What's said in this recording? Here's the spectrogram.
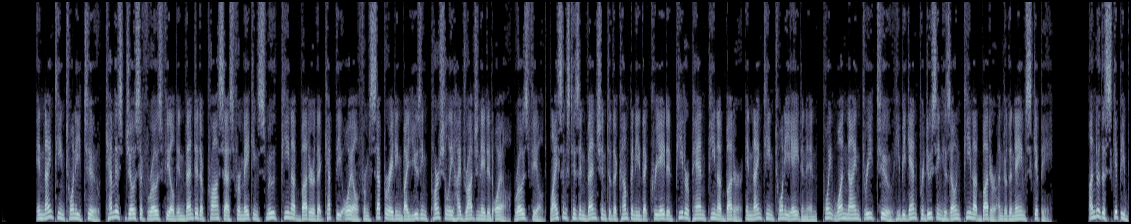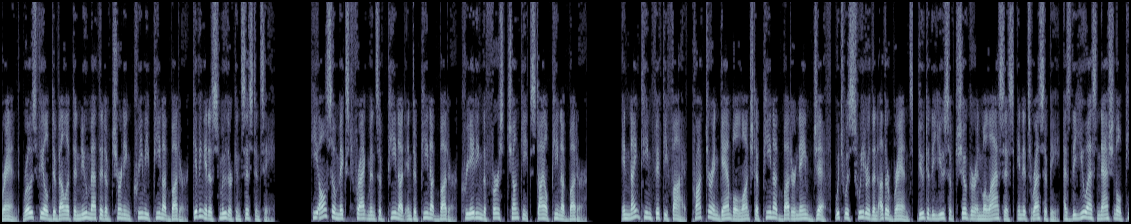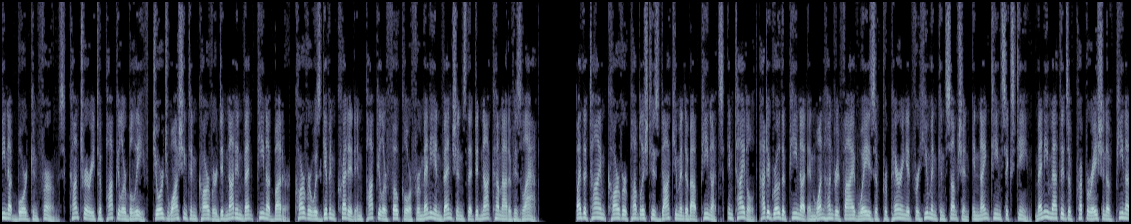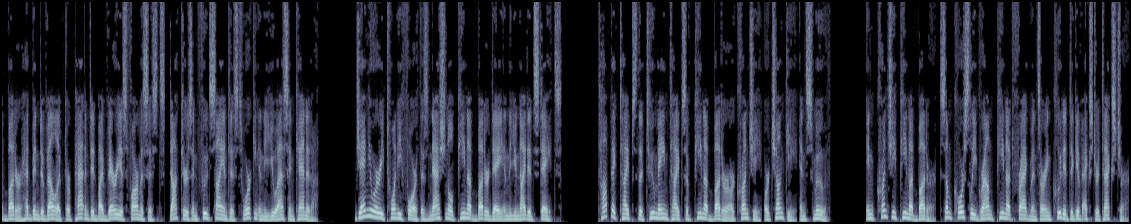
In 1922, chemist Joseph Rosefield invented a process for making smooth peanut butter that kept the oil from separating by using partially hydrogenated oil. Rosefield licensed his invention to the company that created Peter Pan peanut butter in 1928 and in .1932 he began producing his own peanut butter under the name Skippy. Under the Skippy brand, Rosefield developed a new method of churning creamy peanut butter, giving it a smoother consistency. He also mixed fragments of peanut into peanut butter, creating the first chunky style peanut butter. In 1955, Procter & Gamble launched a peanut butter named Jif, which was sweeter than other brands, due to the use of sugar and molasses in its recipe. As the U.S. National Peanut Board confirms, contrary to popular belief, George Washington Carver did not invent peanut butter. Carver was given credit in popular folklore for many inventions that did not come out of his lab. By the time Carver published his document about peanuts, entitled How to Grow the Peanut and 105 Ways of Preparing It for Human Consumption in 1916, many methods of preparation of peanut butter had been developed or patented by various pharmacists, doctors and food scientists working in the US and Canada. January 24 is National Peanut Butter Day in the United States. Topic types The two main types of peanut butter are crunchy or chunky and smooth. In crunchy peanut butter, some coarsely ground peanut fragments are included to give extra texture.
